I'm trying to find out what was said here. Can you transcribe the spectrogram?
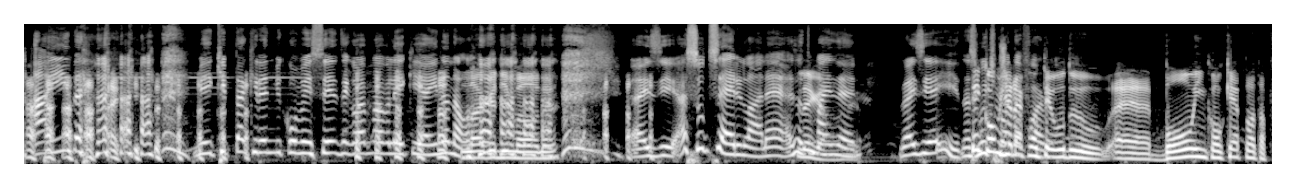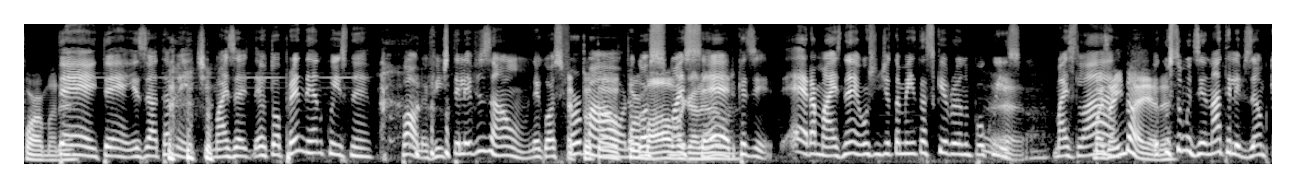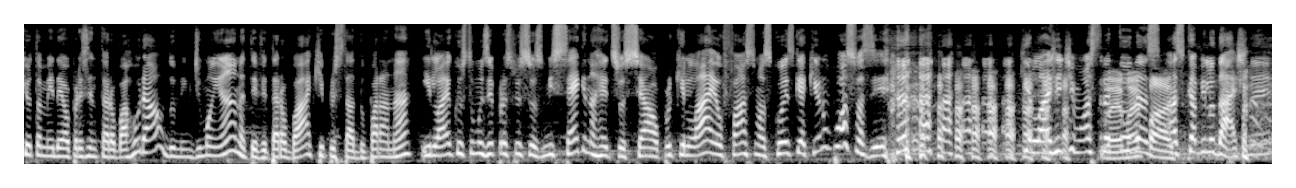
ainda. Minha equipe tá querendo me convencer desse negócio, mas eu falei que ainda não. Larga de mão, né? Mas e, assunto sério lá, né? Assunto Legal, mais sério. Mas e aí? Tem como gerar conteúdo é, bom em qualquer plataforma, né? Tem, tem, exatamente. Mas é, eu tô aprendendo com isso, né? Paulo, eu vim de televisão, negócio é formal, é negócio formal, mais sério. Quer dizer, era mais, né? Hoje em dia também tá se quebrando um pouco é. isso. Mas lá. Mas ainda é. Eu né? costumo dizer na televisão, porque eu também dei apresentar Tarobá Rural, domingo de manhã, na TV Tarobá, aqui pro estado do Paraná. E lá eu costumo dizer para as pessoas: me segue na rede social, porque lá eu faço umas coisas que aqui eu não posso fazer. que lá a gente mostra é todas as cabeludagens, né?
